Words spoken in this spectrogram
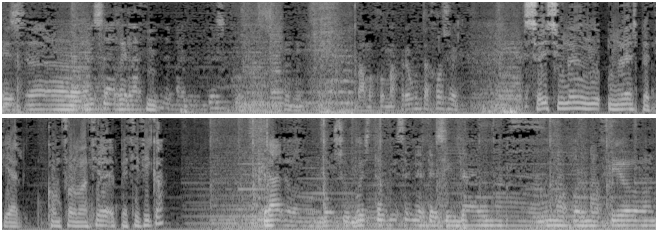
esa, esa relación de parentesco. Vamos con más preguntas, José. ¿Sois una unidad especial con formación específica? Claro, por supuesto que se necesita una, una formación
